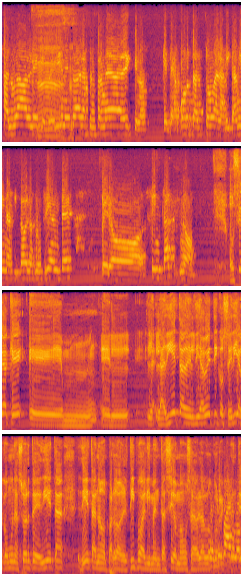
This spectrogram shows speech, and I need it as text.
saludable, que previene todas las enfermedades, que nos que te aporta todas las vitaminas y todos los nutrientes, pero sin TAC no. O sea que eh, el, la, dieta del diabético sería como una suerte de dieta, dieta no, perdón, el tipo de alimentación, vamos a hablarlo correctamente.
